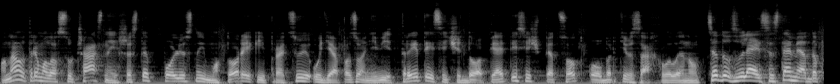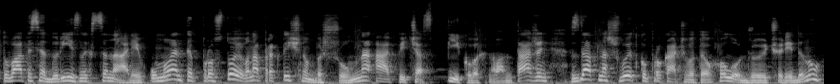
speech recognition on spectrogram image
Вона отримала сучасний шестиполюсний мотор, який працює у діапазоні від 3000 до 5500 обертів за хвилину. Це дозволяє системі адаптуватися до різних сценаріїв. У моменти простою вона практично безшумна, а під час пікових навантажень здатна швидко прокачувати охолоджуючу рідину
